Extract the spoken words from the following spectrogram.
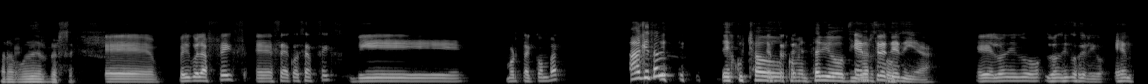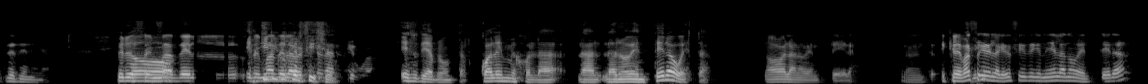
para poder verse. Eh, película Freaks, eh, sea cosa Freaks, vi Mortal Kombat. Ah, ¿qué tal? He escuchado comentarios diversos. Entretenida. Eh, lo, único, lo único que digo, entretenida. Pero soy más, del, soy más de la versión antigua. Eso te iba a preguntar. ¿Cuál es mejor, la, la, la noventera o esta? No, la noventera. Es que lo que pasa es que la gracia que tenía la noventera,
